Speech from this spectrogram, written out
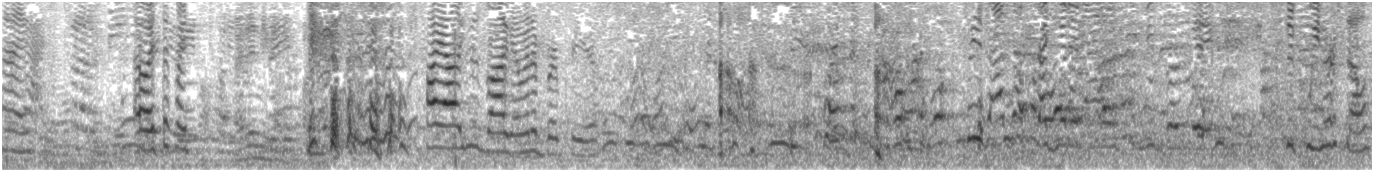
Hi. Oh, I stuck my. Hi, Alex's vlog. I'm gonna burp for you. Please add that segment in Alex me burping. The queen herself.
